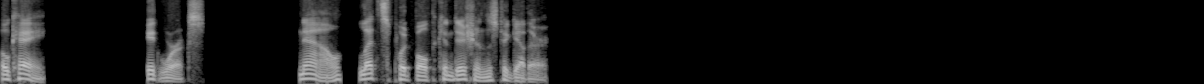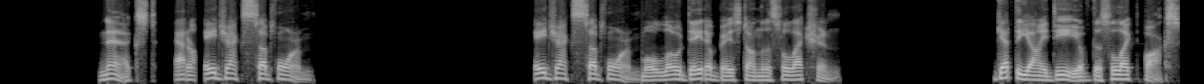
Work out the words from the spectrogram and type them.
OK. It works. Now, let's put both conditions together. Next, add a Ajax subform. Ajax subform will load data based on the selection. Get the ID of the select box.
